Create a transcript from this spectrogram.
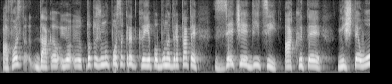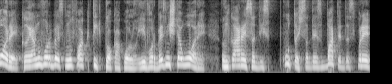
a fost, dacă, eu, eu totuși nu pot să cred că e pe bună dreptate 10 ediții a câte niște ore, că ea nu vorbesc, nu fac TikTok acolo, ei vorbesc niște ore în care să discută și să dezbate despre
